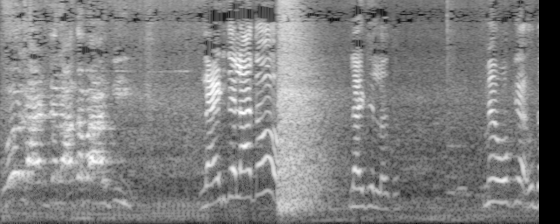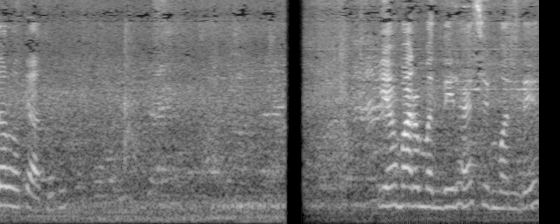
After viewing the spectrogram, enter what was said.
वो लाइट जला दो बाहर की। लाइट जला दो। लाइट जला दो। मैं होके उधर होके आती हूँ। ये हमारा मंदिर है शिव मंदिर।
